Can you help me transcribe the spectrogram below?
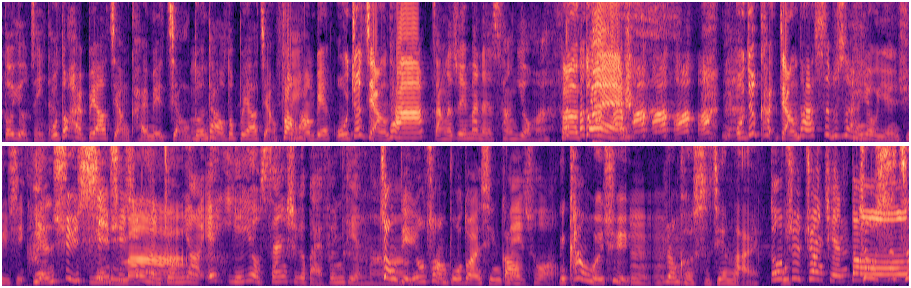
都有这一档。我，都还不要讲凯美，讲蹲泰，我都不要讲，放旁边，我就讲它。涨得最慢的仓友吗？呃，对，我就看讲它是不是很有延续续性，延续性延续性嘛。很重。要，哎，也有三十个百分点呢。重点又创波段新高，没错。你看回去，嗯嗯任何时间来都是赚钱的哦，就是这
